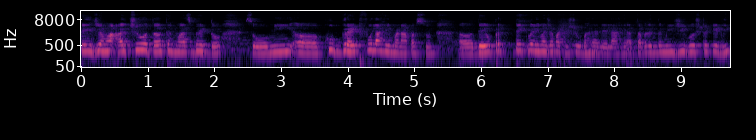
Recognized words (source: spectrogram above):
ते जेव्हा अचीव होतं तेव्हाच भेटतो. सो मी खूप ग्रेटफुल आहे मनापासून. देव प्रत्येक वेळी माझ्या पाठीशी उभा राहिलेला आहे. आत्तापर्यंत मी जी गोष्ट केली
